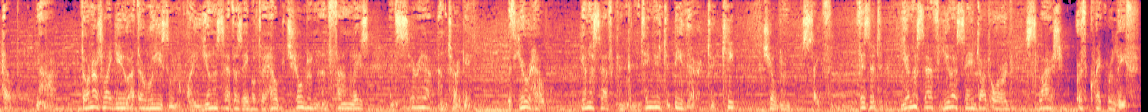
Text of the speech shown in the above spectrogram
Help now. Donors like you are the reason why UNICEF is able to help children and families in Syria and Turkey. With your help, UNICEF can continue to be there to keep children safe. Visit unicefusa.org slash earthquake relief.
